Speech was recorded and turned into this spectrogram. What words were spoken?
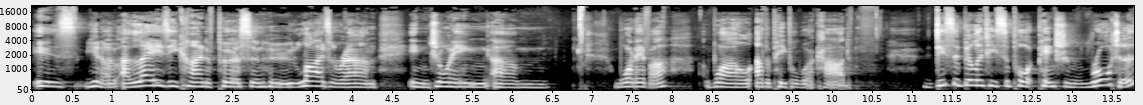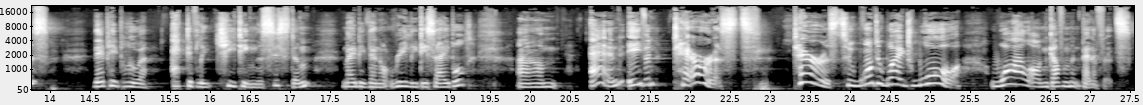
is, you know, a lazy kind of person who lies around enjoying um, whatever while other people work hard. Disability support pension rorters they're people who are actively cheating the system. Maybe they're not really disabled. Um, and even terrorists, terrorists who want to wage war while on government benefits.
